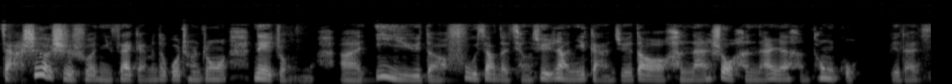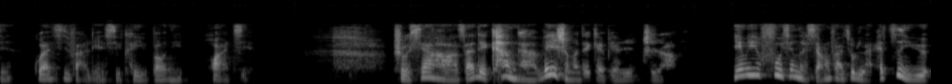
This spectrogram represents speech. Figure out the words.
假设是说你在改变的过程中，那种啊抑郁的负向的情绪让你感觉到很难受、很难忍、很痛苦，别担心，关系法练习可以帮你化解。首先哈，咱得看看为什么得改变认知啊？因为负性的想法就来自于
